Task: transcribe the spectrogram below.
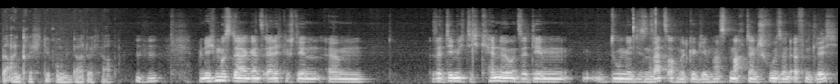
Beeinträchtigungen dadurch habe. Mhm. Und ich muss da ganz ehrlich gestehen, ähm, seitdem ich dich kenne und seitdem du mir diesen Satz auch mitgegeben hast, mach dein Schwulsein öffentlich,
